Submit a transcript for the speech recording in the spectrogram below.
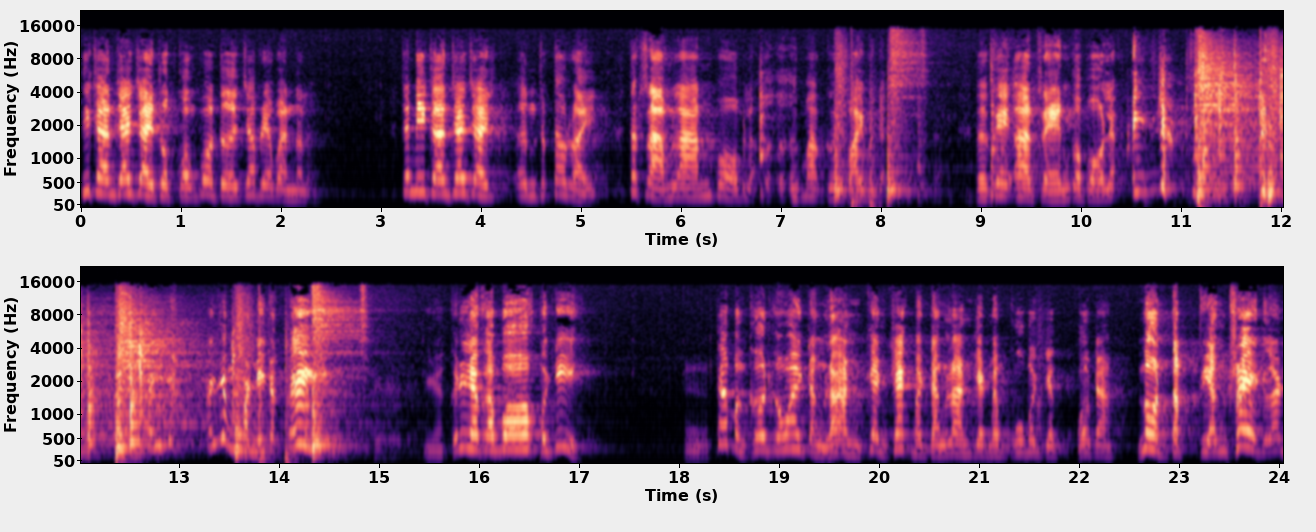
ที่การใช้จ่ายศพของพ่อเตอเจ้าประวันนั่นแหละจะมีการใช้จ่ายเอินสักเท่าไหร่สักสามล้านพอไปละเออเออมากเกินไปมันจะเออแค่อาแสนก็พอแล้วไอ้ยะไอ้ยะไอ้ยะมันนี่ตะกี้เนี่ยก็แล้วก็บอกไปที่เออ ถ้าบังเกิดเขาไว้ตั้งลานเกี้ยนแช็กมาตั้งลานเย็นแบบกูมาเจ็บโอ้ตานอนตับเตียงเส้เดือน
